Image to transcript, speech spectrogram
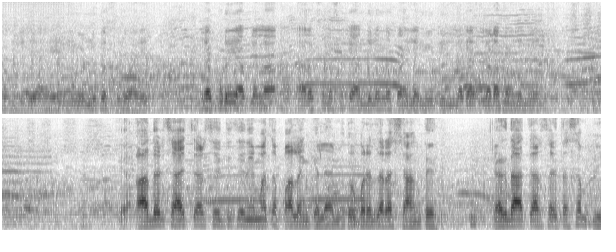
थांबलेली आहे. निवडणुका सुरू आहेत. यापुढे आपल्याला आरक्षणासाठी आंदोलनं पाहायला मिळतील लढा लढा पाहायला मिळेल. आदर्श आचारसंहितेच्या नियमाचं पालन केलं आहे मी तोपर्यंत जरा शांत आहे एकदा आचारसंहिता संपली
